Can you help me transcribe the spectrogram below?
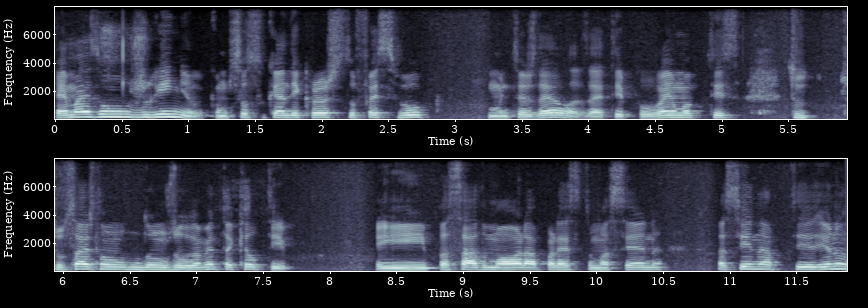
É mais um joguinho, como se fosse o Candy Crush do Facebook. Muitas delas. É tipo, vem uma petição. Tu, tu sais de um, de um julgamento daquele tipo e passado uma hora aparece-te uma cena. Assina a petição. Eu não,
